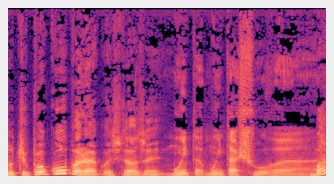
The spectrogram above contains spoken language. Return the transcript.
Tu te preocupa, né, com esse negócio aí. Muita, muita chuva Bah,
